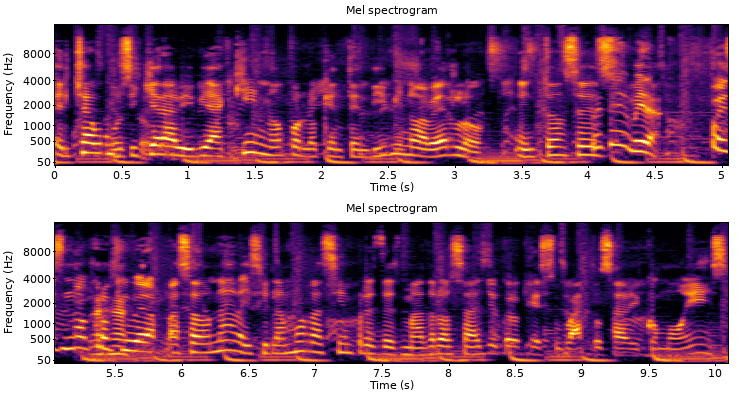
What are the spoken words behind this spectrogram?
el chavo ni Justo, siquiera güey. vivía aquí, ¿no? Por lo que entendí, vino a verlo. Pues Entonces, sí, mira, pues no creo Ajá. que hubiera pasado nada. Y si la morra siempre es desmadrosa, yo creo que su vato sabe cómo es.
